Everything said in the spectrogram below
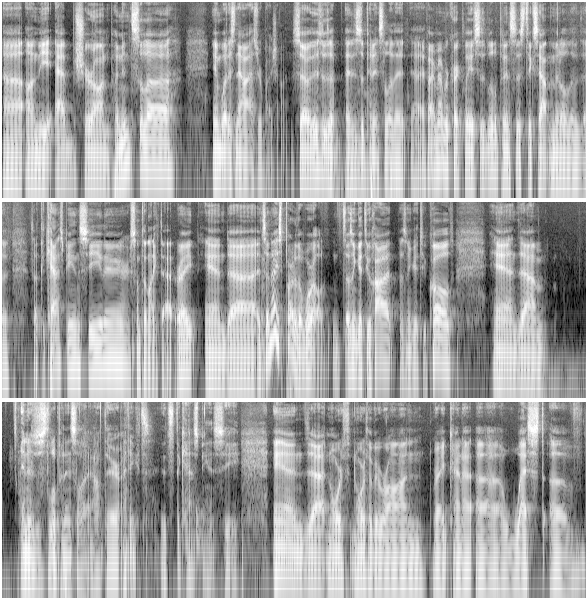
uh, on the Absheron Peninsula in what is now Azerbaijan. So this is a this is a peninsula that, uh, if I remember correctly, it's a little peninsula that sticks out in the middle of the is that the Caspian Sea there, something like that, right? And it's a nice part of the world. It doesn't get too hot, doesn't get too cold, and um, and there's this little peninsula out there. I think it's it's the Caspian Sea, and uh, north north of Iran, right, kind of uh, west of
